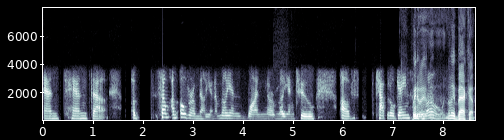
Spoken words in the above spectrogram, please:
and ten thousand. Some I'm over a million, a million one or a million two of capital gains Wait, alone. wait, let me back up.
